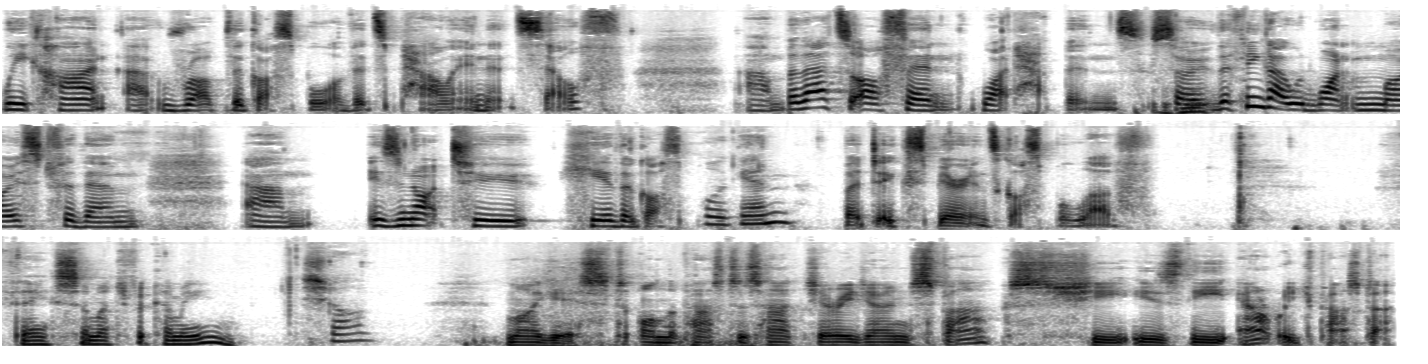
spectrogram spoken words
we can't uh, rob the gospel of its power in itself. Um, but that's often what happens. Mm-hmm. So the thing I would want most for them um, is not to hear the gospel again, but to experience gospel love. Thanks so much for coming in. Sure. My guest on the Pastor's Heart, Jeri Jones Sparks. She is the outreach pastor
